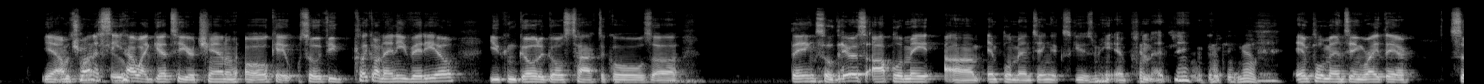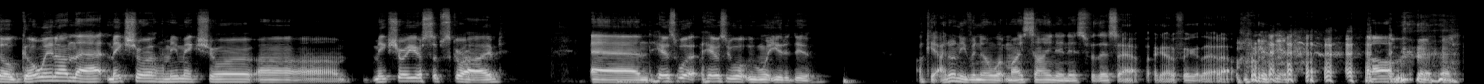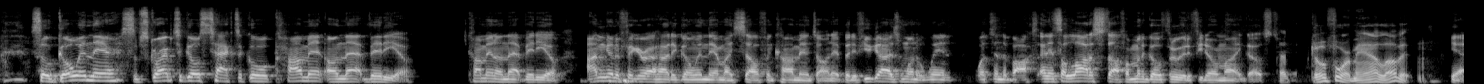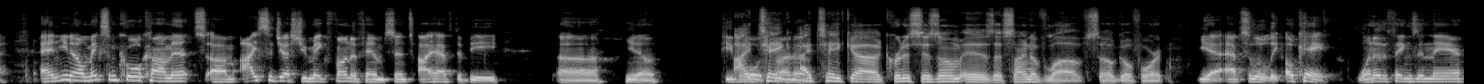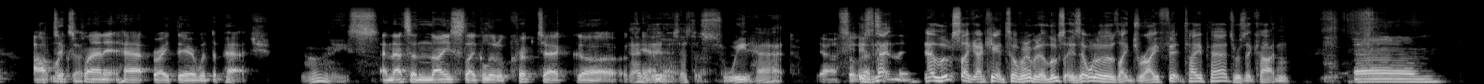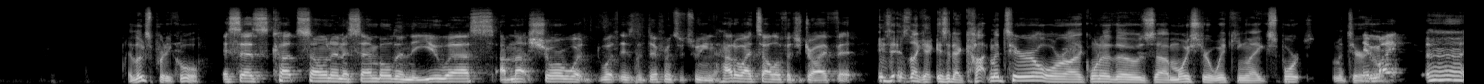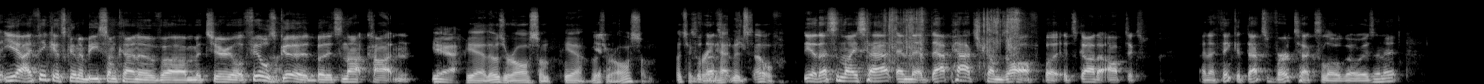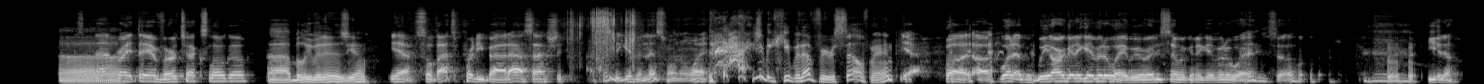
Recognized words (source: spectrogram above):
Yeah, I'm trying to see how I get to your channel. Oh, okay. So if you click on any video, you can go to Ghost Tacticals uh, thing. So there's Oplimate um, implementing. Excuse me, implementing. yeah. implementing right there. So go in on that. Make sure. Let me make sure. Um, make sure you're subscribed. And here's what here's what we want you to do. Okay, I don't even know what my sign in is for this app. I got to figure that out. um, so go in there, subscribe to Ghost Tactical, comment on that video. Comment on that video. I'm going to figure out how to go in there myself and comment on it. But if you guys want to win what's in the box, and it's a lot of stuff, I'm going to go through it if you don't mind, Ghost. Go for it, man. I love it. Yeah. And, you know, make some cool comments. Um, I suggest you make fun of him since I have to be, uh, you know, people I take to. I take uh, criticism is a sign of love. So go for it. yeah, absolutely. Okay. One of the things in there, Something like Optics. Planet hat right there with the patch. Nice. And that's a nice, like, little Kryptek. Uh, That is. That's a sweet hat. Yeah. So Is that- in there. That looks like I can't tell from here, but it looks like is that one of those like dry fit type hats or is it cotton? Um, It looks pretty cool. it says cut, sewn, and assembled in the U.S. I'm not sure what what is the difference between. How do I tell if it's dry fit? Is it is like a, is it a cotton material or like one of those uh, moisture wicking like sports material? It might. Uh, yeah, I think it's going to be some kind of uh, material. It feels good, but it's not cotton. Yeah, yeah, those are awesome. Yeah, those Yeah. are awesome. That's a So great that's hat in you- itself. Yeah, that's a nice hat, and that that patch comes off, but it's got an optics, and I think that's Vertex logo, isn't it? Isn't Uh, that right there, Vertex logo? I believe it is. Yeah, Yeah, so that's pretty badass. Actually, I should be giving this one away, you should be keeping that for yourself, man. Yeah, but uh, whatever. We are going to give it away. We already said we're going to give it away, so you know,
